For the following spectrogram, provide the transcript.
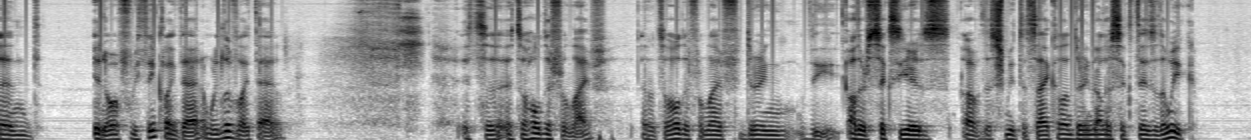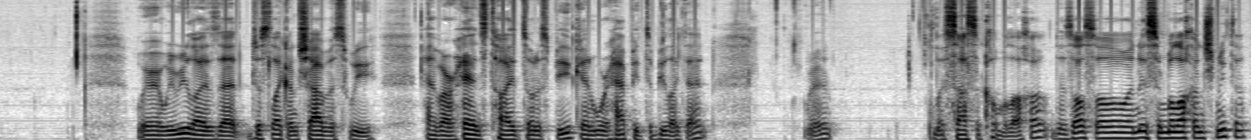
and you know, if we think like that and we live like that, it's a it's a whole different life, and it's a whole different life during the other six years of the Shemitah cycle and during the other six days of the week, where we realize that just like on Shabbos we have our hands tied, so to speak, and we're happy to be like that, right? There's also an Isser Malacha and Shemitah.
